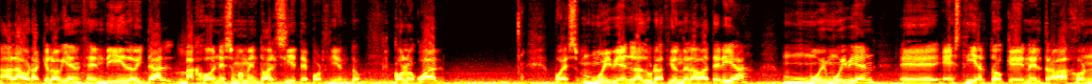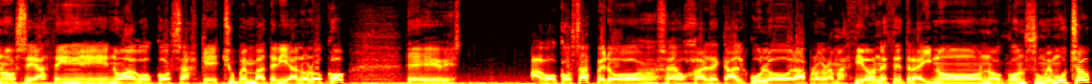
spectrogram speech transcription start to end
a la hora que lo había encendido y tal, bajó en ese momento al 7%. Con lo cual, pues muy bien la duración de la batería, muy muy bien. Eh, es cierto que en el trabajo no se hacen, no hago cosas que chupen batería a lo loco. Eh, hago cosas, pero hojas de cálculo, la programación, etcétera, y no, no consume mucho.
